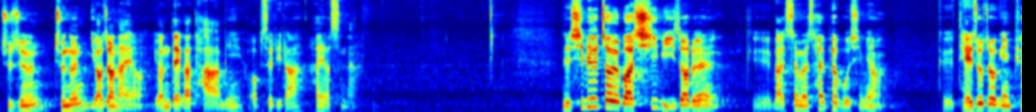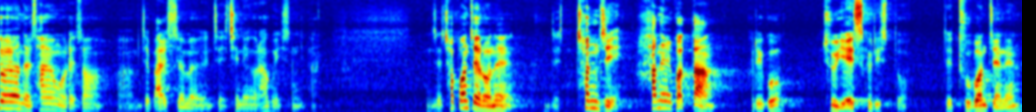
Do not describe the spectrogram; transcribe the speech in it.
주는 주는 여전하여 연대가 다함이 없으리라 하였으나 이제 11절과 12절을 그 말씀을 살펴보시면 그 대조적인 표현을 사용을 해서 어, 이제 말씀을 이제 진행을 하고 있습니다. 이제 첫 번째로는 이제 천지, 하늘과 땅 그리고 주 예수 그리스도. 이제 두 번째는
